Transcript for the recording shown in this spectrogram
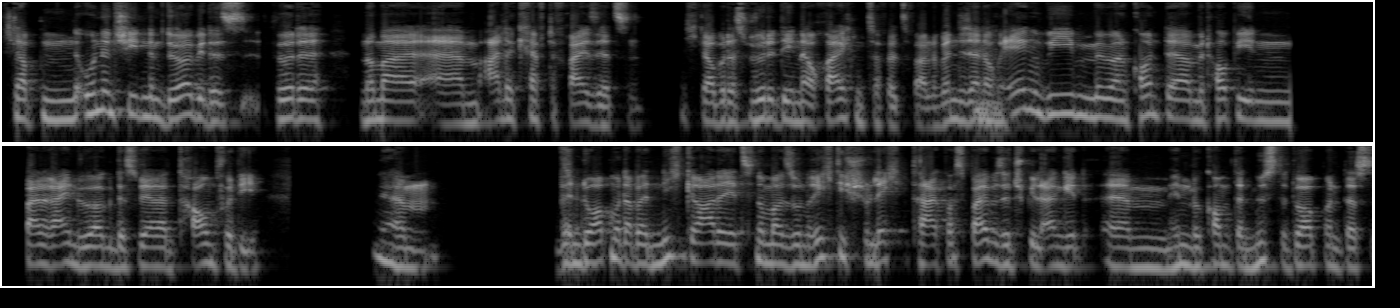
ich glaube, ein Unentschieden im Derby, das würde nochmal ähm, alle Kräfte freisetzen. Ich glaube, das würde denen auch reichen, im Zweifelsfall. Und wenn die dann Mhm. auch irgendwie mit einem Konter, mit Hobby einen Ball reinwürgen, das wäre ein Traum für die. Ähm, wenn Dortmund aber nicht gerade jetzt nochmal so einen richtig schlechten Tag, was Ballbesitzspiel angeht, ähm, hinbekommt, dann müsste Dortmund das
